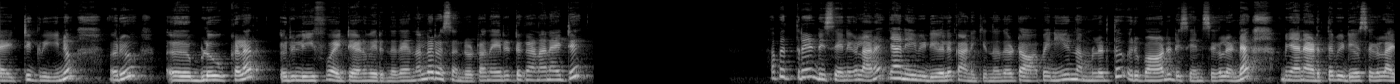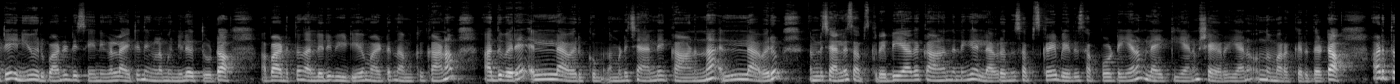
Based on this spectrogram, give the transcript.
ലൈറ്റ് ഗ്രീനും ഒരു ബ്ലൂ കളർ ഒരു ലീഫുമായിട്ടാണ് വരുന്നത്. നല്ല രസമുണ്ട് കേട്ടോ. നേരിട്ട് കാണാനായിട്ട്. അപ്പോൾ ഇത്രയും ഡിസൈനുകളാണ് ഞാൻ ഈ വീഡിയോയിൽ കാണിക്കുന്നത് കേട്ടോ. അപ്പോൾ ഇനിയും നമ്മളടുത്ത് ഒരുപാട് ഡിസൈൻസുകളുണ്ട്. അപ്പോൾ ഞാൻ അടുത്ത വീഡിയോസുകളായിട്ട് ഇനിയും ഒരുപാട് ഡിസൈനുകളായിട്ട് നിങ്ങളുടെ മുന്നിൽ എത്തും കേട്ടോ. അപ്പോൾ അടുത്ത നല്ലൊരു വീഡിയോയുമായിട്ട് നമുക്ക് കാണാം. അതുവരെ എല്ലാവർക്കും നമ്മുടെ ചാനലിൽ കാണുന്ന എല്ലാവരും നമ്മുടെ ചാനൽ സബ്സ്ക്രൈബ് ചെയ്യാതെ കാണുന്നുണ്ടെങ്കിൽ എല്ലാവരും ഒന്ന് സബ്സ്ക്രൈബ് ചെയ്ത് സപ്പോർട്ട് ചെയ്യണം ലൈക്ക് ചെയ്യാനും ഷെയർ ചെയ്യാനും ഒന്നും മറക്കരുത് കേട്ടോ. അടുത്ത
